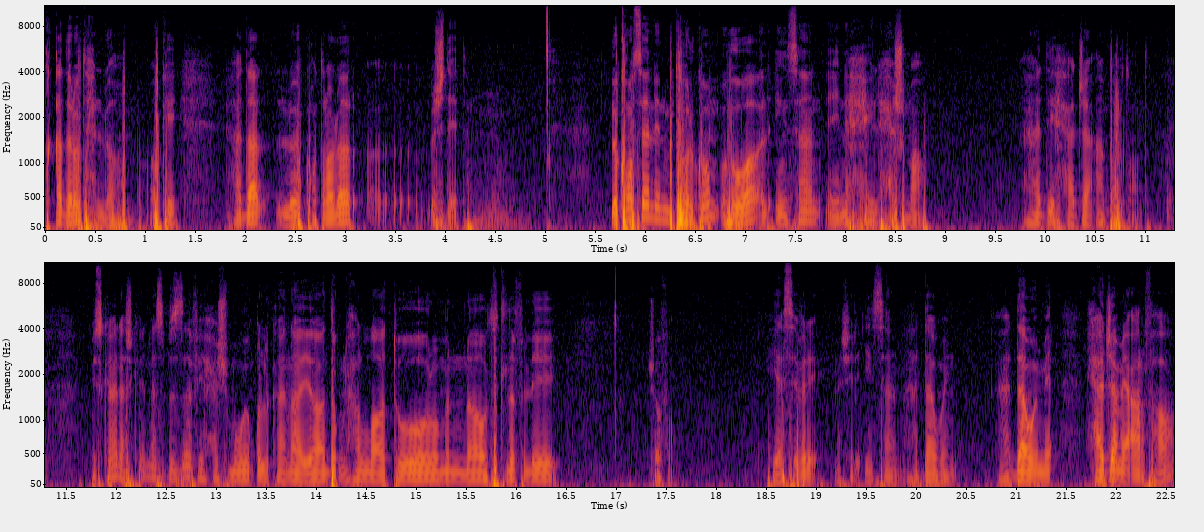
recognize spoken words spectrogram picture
تقدروا تحلوهم OK هذا le contrôleur جديد. le conseil اللي نمديه لكم هو الإنسان ينحي الحشمه هذه حاجة importante puisque علاش؟ كاين ناس بزاف يحشموا ويقول لك انايا دوك نحل tour ومنا وتتلف لي. شوفوا هي c'est vrai. ماشي الإنسان. هذا وين؟ هذا وين؟ حاجة ما يعرفها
